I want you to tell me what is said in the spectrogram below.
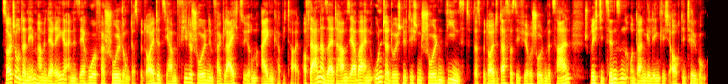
Solche Unternehmen haben in der Regel eine sehr hohe Verschuldung. Das bedeutet, sie haben viele Schulden im Vergleich zu ihrem Eigenkapital. Auf der anderen Seite haben sie aber einen unterdurchschnittlichen Schuldendienst. Das bedeutet das, was sie für ihre Schulden bezahlen, sprich die Zinsen und dann gelegentlich auch die Tilgung.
